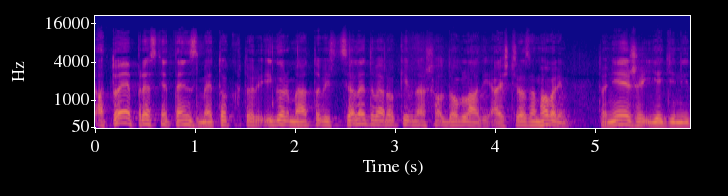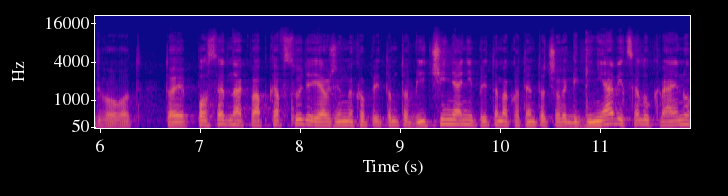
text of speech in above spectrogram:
A to je presne ten zmetok, ktorý Igor Matovič celé dva roky vnášal do vlády. A ešte raz vám hovorím, to nie je, že jediný dôvod. To je posledná kvapka v súde. Ja už jednoducho pri tomto vyčíňaní, pri tom, ako tento človek gňaví celú krajinu,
